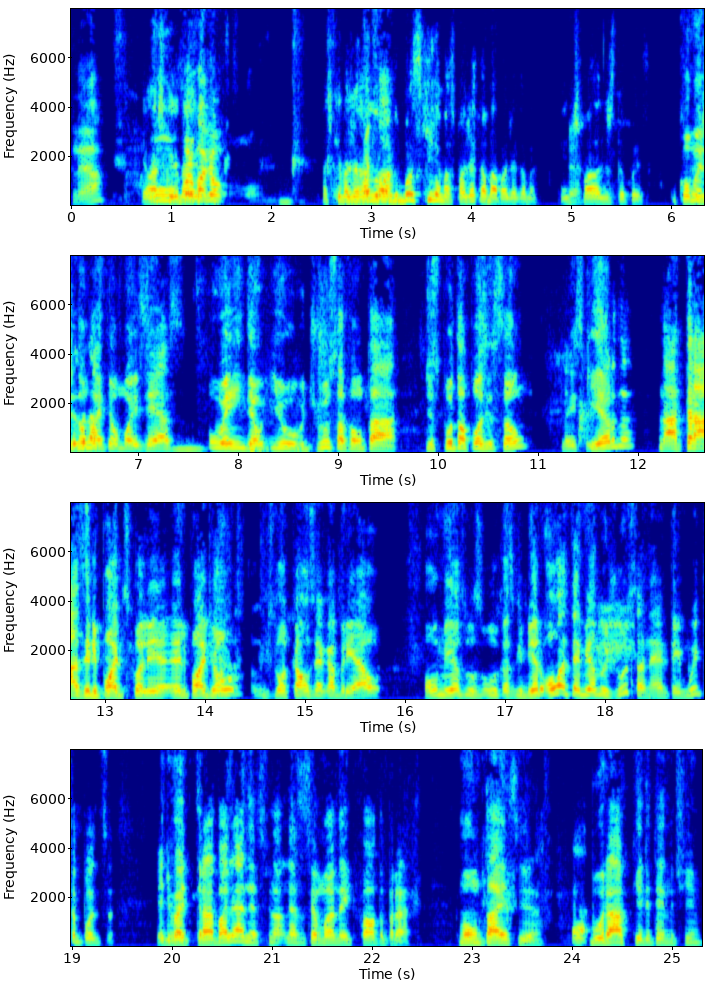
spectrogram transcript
né? Eu acho que ele vai... Provável... Acho que vai jogar pode no falar. lado do Bosquilha, mas pode acabar, pode acabar. A gente é. fala disso depois. Como Eu ele não na... vai ter o Moisés, o Wendel e o Jussa vão estar disputa a posição na esquerda. Atrás ele pode escolher, ele pode ou deslocar o Zé Gabriel ou mesmo o Lucas Ribeiro, ou até mesmo o Justa, né? Ele tem muita posição. Ele vai trabalhar nessa, nessa semana aí que falta para montar esse é. buraco que ele tem no time.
